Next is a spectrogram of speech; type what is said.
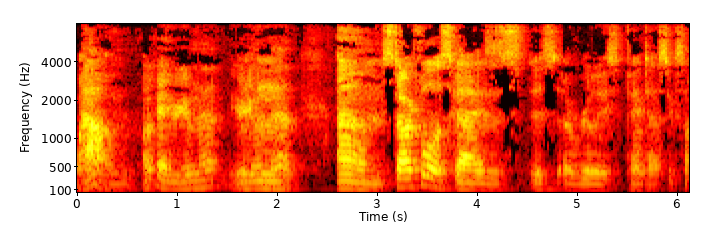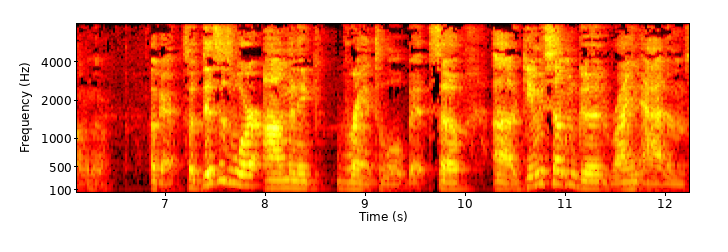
Wow. Okay, you're giving that. You're giving Mhm. that. Um, Star Full of Skies is, is a really fantastic song though. Okay, so this is where I'm gonna rant a little bit. So, uh, give me something good. Ryan Adams,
